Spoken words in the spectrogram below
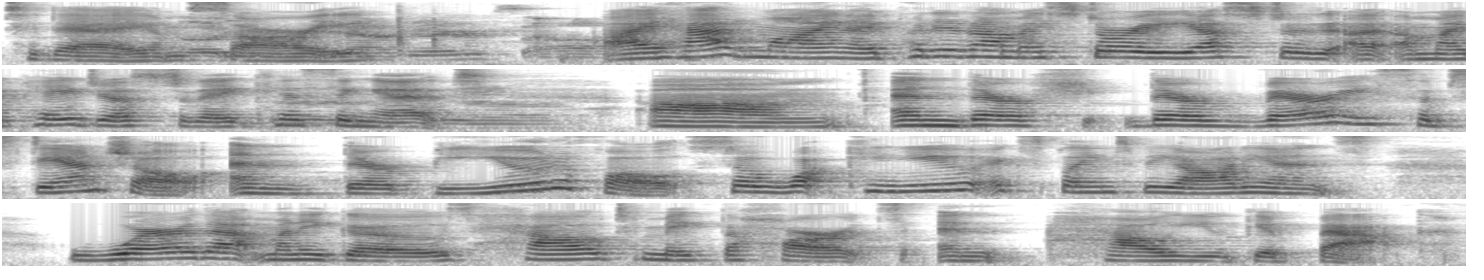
today. I'm Oh, sorry. Oh. I had mine. I put it on my story yesterday, uh, on my page yesterday, kissing it. Yeah. Um, and they're they're very substantial and they're beautiful. So, what can you explain to the audience where that money goes, how to make the hearts, and how you give back?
